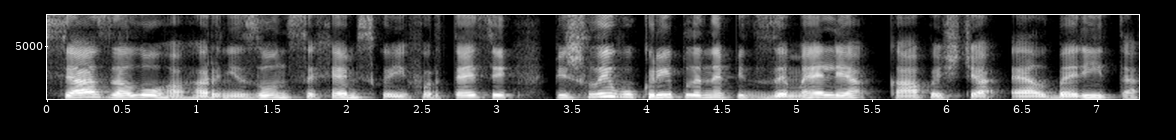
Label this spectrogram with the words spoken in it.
вся залога гарнізон Сихемської фортеці пішли в укріплене підземелля капища Елберіта.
